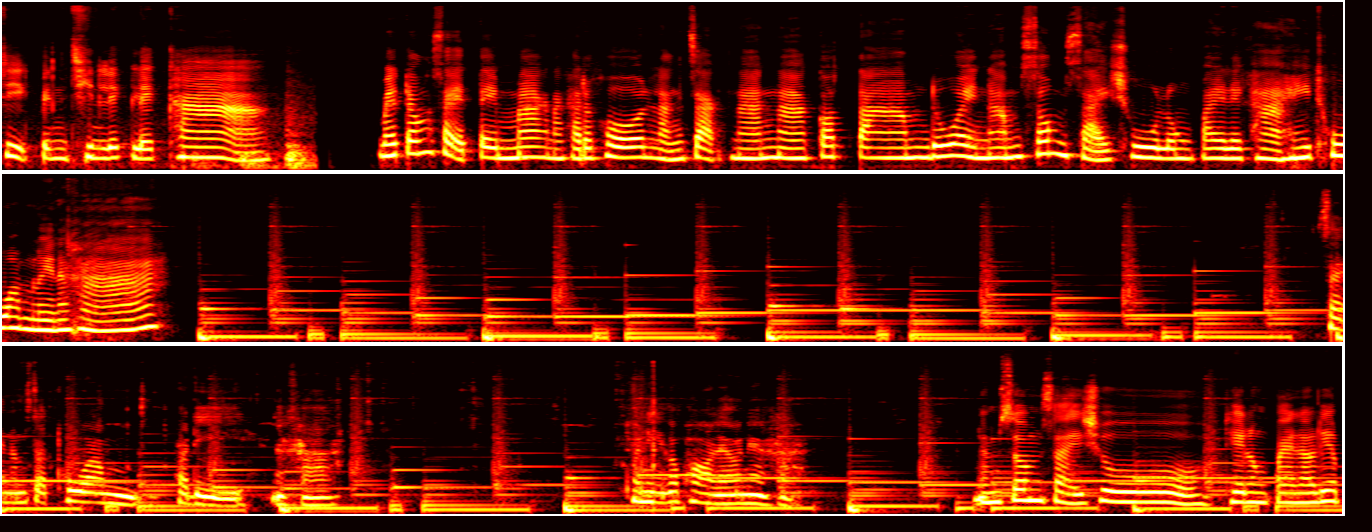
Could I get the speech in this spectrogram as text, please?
ฉีกเป็นชิ้นเล็กๆ ค่ะไม่ต้องใส่เต็มมากนะคะทุกคน หลังจากนั้นนะก็ตามด้วยน้ำส้มสายชูลงไปเลยค่ะ ให้ท่วมเลยนะคะ ส่น้ำจะท่วมพอดีนะคะ เท่านี้ก็พอแล้วเนี่ยค่ะ น้ำส้มสายชู เทลงไปแล้วเรียบ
